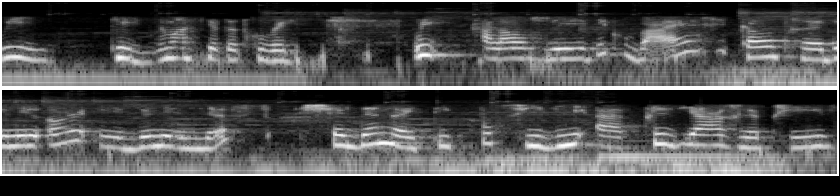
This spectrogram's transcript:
Oui. Ok, dis-moi ce que tu as trouvé. Oui, alors j'ai découvert qu'entre 2001 et 2009, Sheldon a été poursuivi à plusieurs reprises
